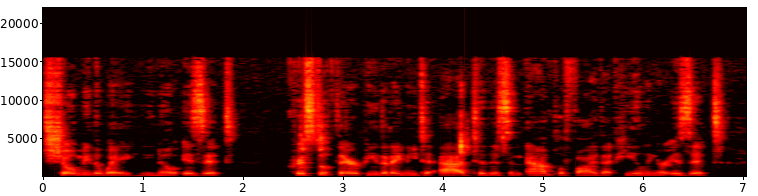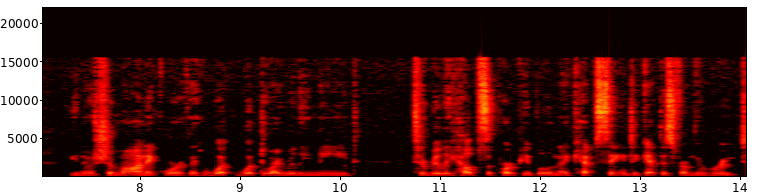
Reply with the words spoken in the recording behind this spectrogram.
show me the way, you know, is it crystal therapy that I need to add to this and amplify that healing? Or is it you know, shamanic work, like what, what do I really need to really help support people? And I kept saying to get this from the root.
